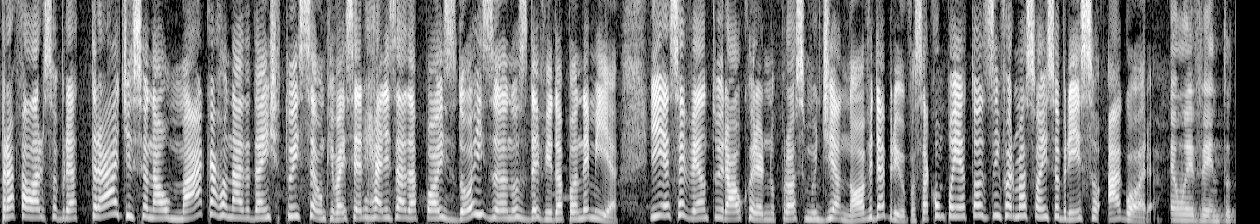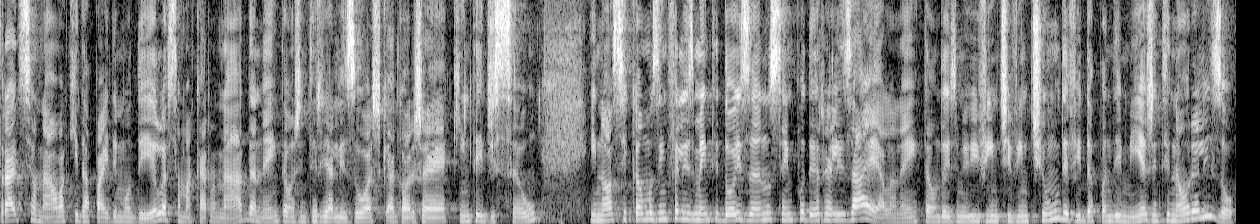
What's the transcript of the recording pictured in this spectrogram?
para falar sobre a tradicional macarronada da instituição, que vai ser realizada após dois anos devido à pandemia. E esse evento irá ocorrer no próximo dia 9 de abril. Você acompanha todas as informações sobre isso agora. É um evento tradicional aqui da Pai de Modelo, essa macarronada, né? Então a gente realizou, acho que agora já é a quinta edição, e nós ficamos, infelizmente, dois anos sem poder realizar ela, né? Então 2020 e 2021, devido à pandemia, a gente não realizou.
